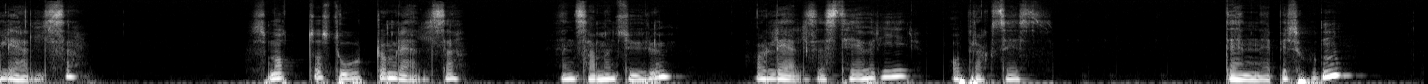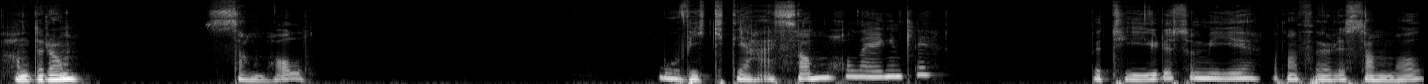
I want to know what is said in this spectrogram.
ledelse. Smått og stort om ledelse. En sammensurium av ledelsesteorier og praksis. Denne episoden handler om samhold. Hvor viktig er samhold egentlig? Betyr det så mye at man føler samhold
